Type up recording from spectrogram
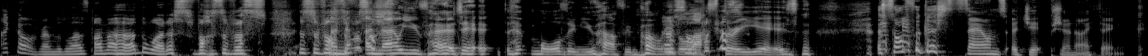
I can't remember the last time I heard the word esophagus. And, Esophagus. and now you've heard it more than you have in probably the last three years. esophagus sounds Egyptian, I think.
